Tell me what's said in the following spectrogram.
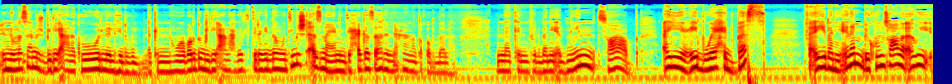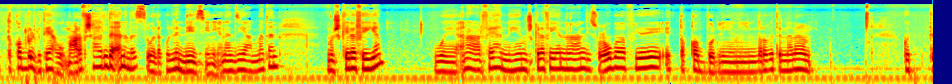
إنه مثلا مش بيليق على كل الهدوم لكن هو برضو بيليق على حاجات كتيرة جدا ودي مش أزمة يعني دي حاجة سهل إن إحنا نتقبلها. لكن في البني آدمين صعب أي عيب واحد بس في أي بني آدم بيكون صعب قوي التقبل بتاعه. معرفش هل ده أنا بس ولا كل الناس. يعني أنا دي عامة مشكلة فيا وأنا عارفاها إن هي مشكلة فيا إن أنا عندي صعوبة في التقبل. يعني لدرجة إن أنا كنت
